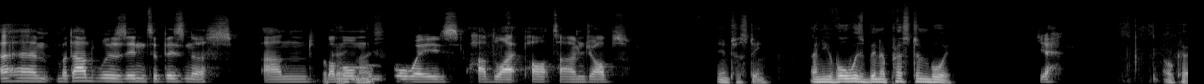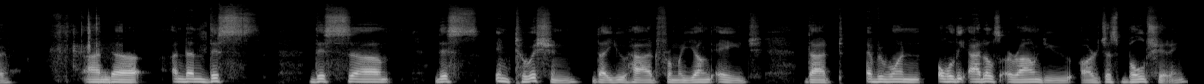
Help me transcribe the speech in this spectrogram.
Um, my dad was into business, and my mum nice. always had like part time jobs. Interesting. And you've always been a Preston boy. Yeah. Okay. And uh, and then this this um, this intuition that you had from a young age that everyone all the adults around you are just bullshitting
